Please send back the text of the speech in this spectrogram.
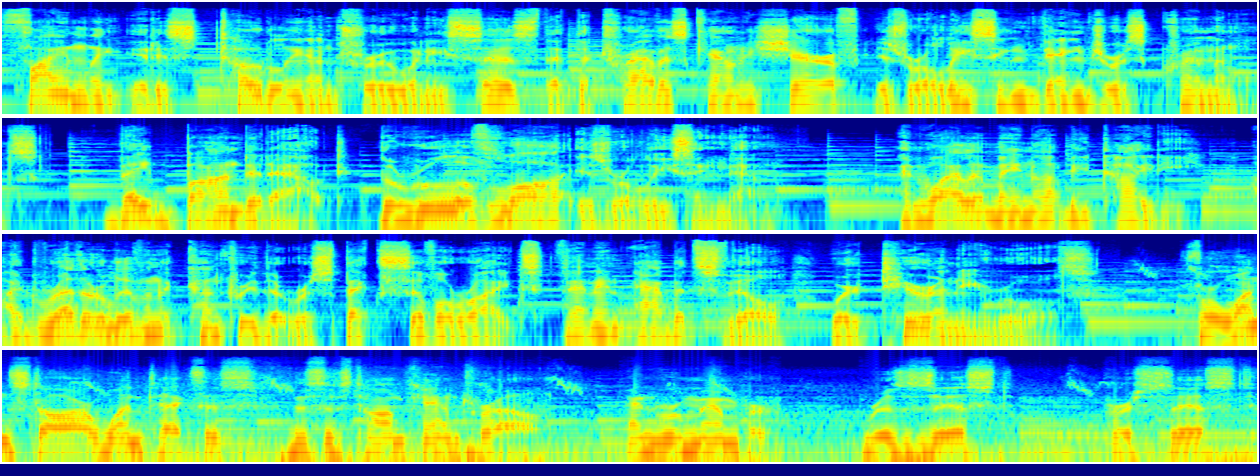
Finally, it is totally untrue when he says that the Travis County Sheriff is releasing dangerous criminals. They bonded out. The rule of law is releasing them. And while it may not be tidy, I'd rather live in a country that respects civil rights than in Abbottsville where tyranny rules. For One Star, One Texas, this is Tom Cantrell. And remember, resist, persist,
